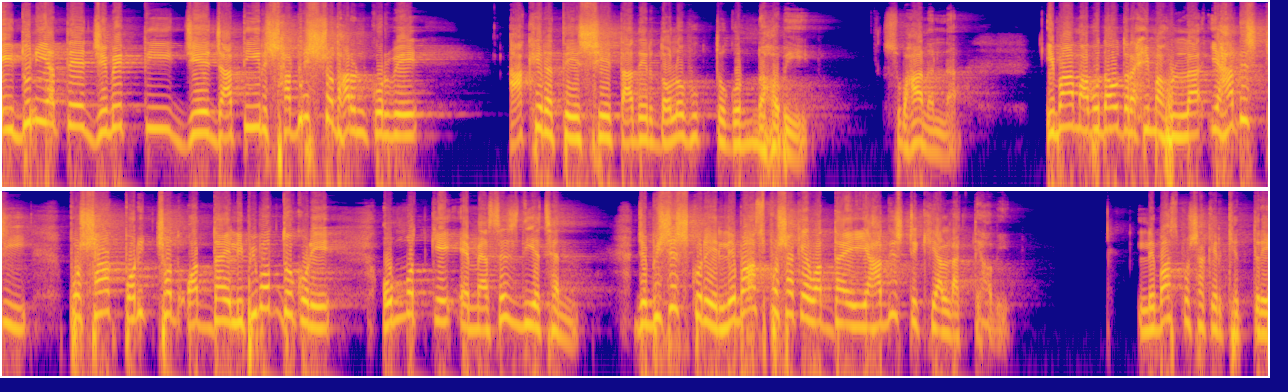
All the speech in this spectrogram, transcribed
এই দুনিয়াতে যে ব্যক্তি, যে জাতির সাদৃশ্য ধারণ করবে, আখেরাতে সে তাদের দলভুক্ত গণ্য হবে। সুবহান আল্লাহ ইমাম আবু দাউদ রাহিমাহুল্লাহ এই হাদিসটি পোশাক পরিচ্ছদ অধ্যায়ে লিপিবদ্ধ করে ওম্মতকে এ মেসেজ দিয়েছেন যে বিশেষ করে লেবাস পোশাকের অধ্যায়ে এই হাদিসটি খেয়াল রাখতে হবে। লেবাস পোশাকের ক্ষেত্রে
